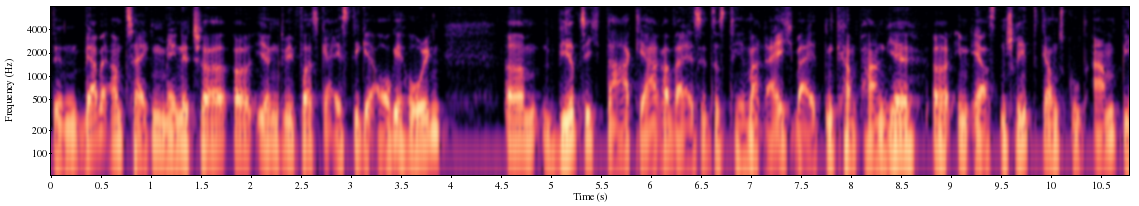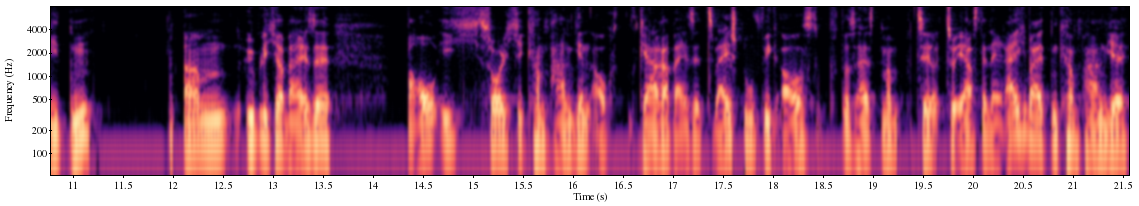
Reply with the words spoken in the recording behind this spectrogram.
den Werbeanzeigenmanager äh, irgendwie vors geistige Auge holen, ähm, wird sich da klarerweise das Thema Reichweitenkampagne äh, im ersten Schritt ganz gut anbieten. Ähm, üblicherweise baue ich solche Kampagnen auch klarerweise zweistufig aus. Das heißt, man zuerst eine Reichweitenkampagne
